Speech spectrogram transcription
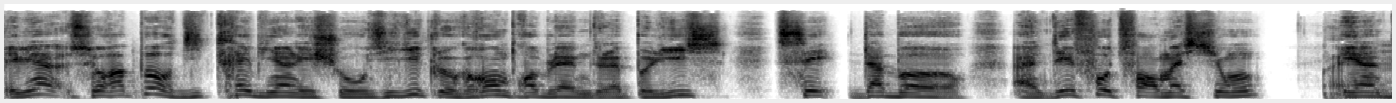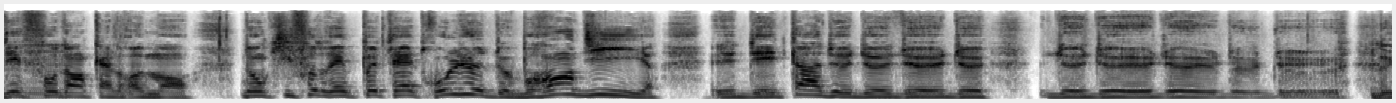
Eh bien, ce rapport dit très bien les choses. Il dit que le grand problème de la police, c'est d'abord un défaut de formation et un défaut d'encadrement. Donc il faudrait peut-être, au lieu de brandir des tas de de de de de de de, de, de-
